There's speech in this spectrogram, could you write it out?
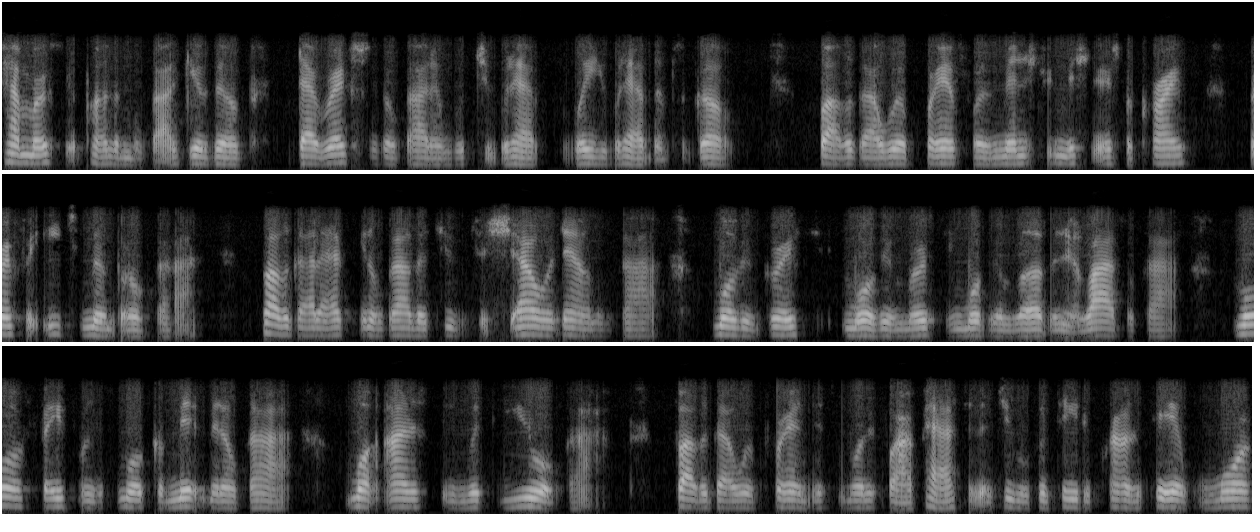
have mercy upon them, oh God. Give them directions, oh God, in which you would have where you would have them to go. Father God, we're praying for the ministry missionaries for Christ. Pray for each member, oh God. Father God, asking, oh God, that you just shower down, oh God, more of your grace, more of your mercy, more of your love in their lives, oh God. More faithfulness, more commitment, oh God. More honesty with you, oh God. Father God, we're praying this morning for our pastor that you will continue to crown his head with more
